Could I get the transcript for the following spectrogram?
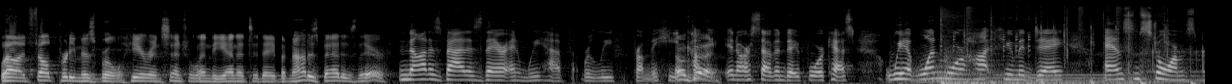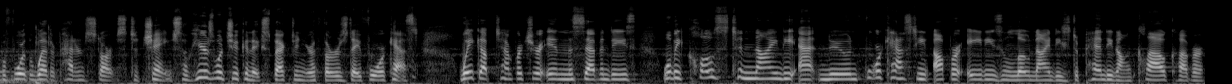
well, it felt pretty miserable here in central Indiana today, but not as bad as there. Not as bad as there, and we have relief from the heat oh, coming good. in our seven-day forecast. We have one more hot, humid day and some storms before the weather pattern starts to change. So here's what you can expect in your Thursday forecast. Wake up temperature in the 70s will be close to 90 at noon, forecasting upper 80s and low 90s depending on cloud cover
